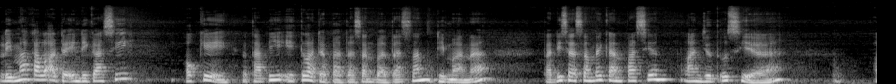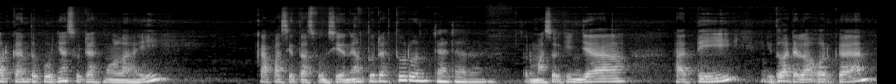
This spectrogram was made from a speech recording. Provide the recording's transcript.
Lima kalau ada indikasi, oke. Tetapi itu ada batasan-batasan di mana tadi saya sampaikan pasien lanjut usia, organ tubuhnya sudah mulai kapasitas fungsional sudah turun Udah turun. termasuk ginjal, hati, itu adalah organ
